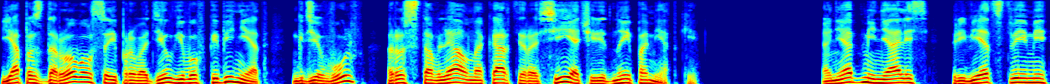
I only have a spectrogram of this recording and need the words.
я поздоровался и проводил его в кабинет, где Вульф расставлял на карте России очередные пометки. Они обменялись приветствиями,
